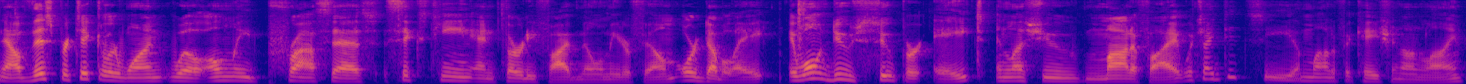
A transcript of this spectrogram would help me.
Now this particular one will only process 16 and 35 millimeter film or double eight. It won't do super eight unless you modify it, which I did see a modification online.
